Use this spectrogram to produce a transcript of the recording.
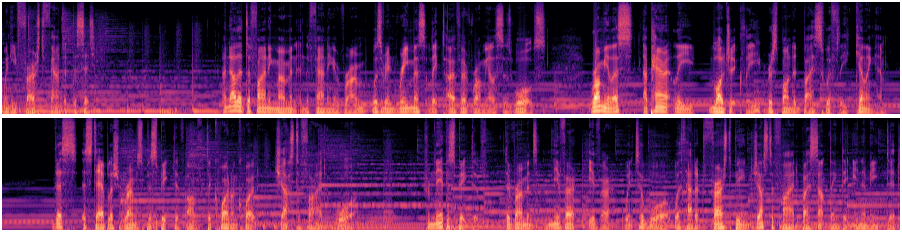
when he first founded the city. Another defining moment in the founding of Rome was when Remus leapt over Romulus's walls. Romulus, apparently logically, responded by swiftly killing him. This established Rome's perspective of the quote unquote justified war. From their perspective, the Romans never ever went to war without it first being justified by something the enemy did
